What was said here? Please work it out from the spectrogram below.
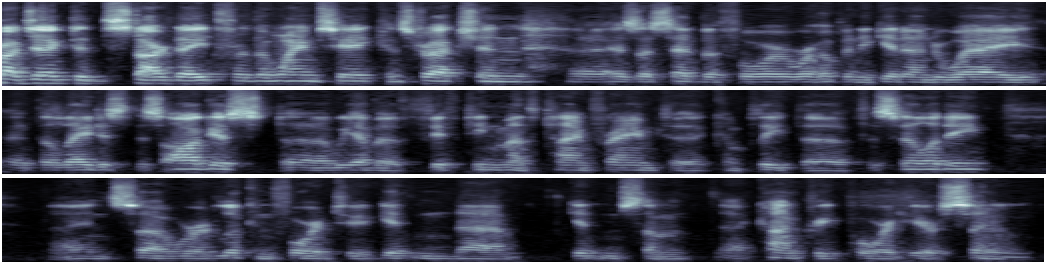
projected start date for the YMCA construction, uh, as I said before, we're hoping to get underway at the latest this August. Uh, we have a 15 month time frame to complete the facility. Uh, and so we're looking forward to getting, uh, getting some uh, concrete poured here soon.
